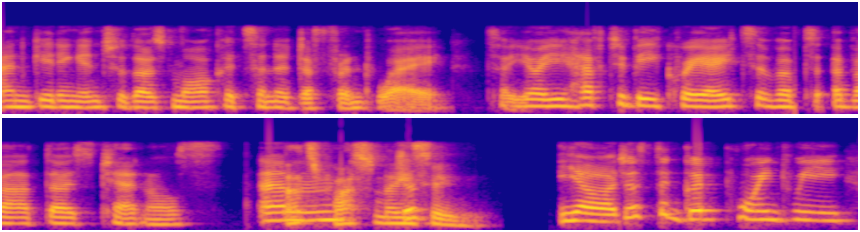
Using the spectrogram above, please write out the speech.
and getting into those markets in a different way. So yeah you have to be creative about those channels. Um, That's fascinating. Just, yeah, just a good point. We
